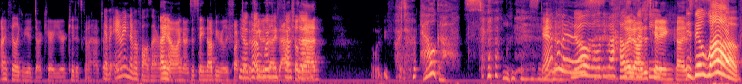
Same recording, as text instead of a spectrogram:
I feel like if you have dark hair, your kid is gonna have dark. Yeah, but hair. anime never falls that. I know, I know. I'm just saying that'd be really fucked Yeah, up if that he was would be his fucked actual up. dad. That would be fucked up. Helga. Scandalous. No, the whole thing about Helga. I know. is I'm just kidding, guys. Is there love?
